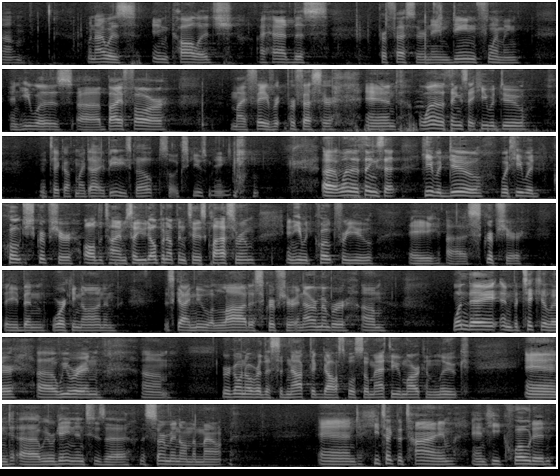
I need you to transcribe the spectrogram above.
Um, when I was in college, I had this professor named Dean Fleming, and he was uh, by far my favorite professor. And one of the things that he would do, to take off my diabetes belt, so excuse me. uh, one of the things that he would do would he would quote scripture all the time. So you'd open up into his classroom, and he would quote for you a uh, scripture that he'd been working on, and this guy knew a lot of scripture. And I remember um, one day in particular, uh, we were in, um, we were going over the synoptic gospels, so Matthew, Mark, and Luke, and uh, we were getting into the, the Sermon on the Mount. And he took the time and he quoted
